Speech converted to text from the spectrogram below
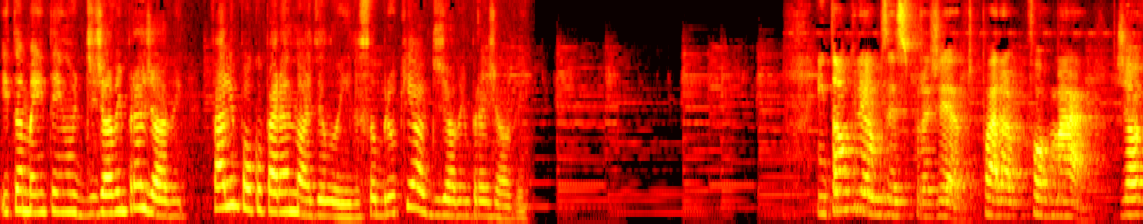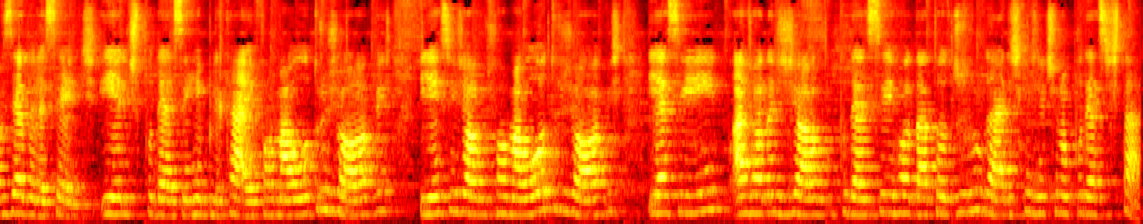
e também tem o de jovem para jovem. Fale um pouco para nós, Heloísa, sobre o que é o de jovem para jovem. Então criamos esse projeto para formar jovens e adolescentes e eles pudessem replicar e formar outros jovens e esses jovens formar outros jovens e assim as rodas de diálogo pudessem rodar todos os lugares que a gente não pudesse estar.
